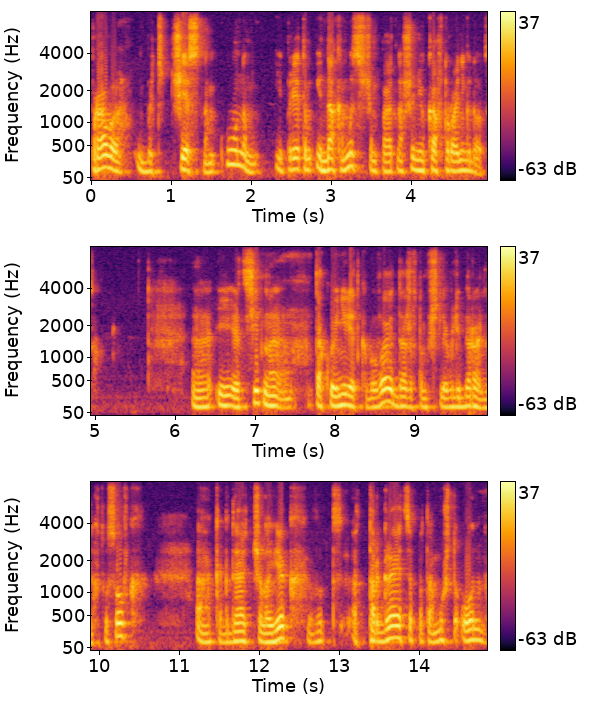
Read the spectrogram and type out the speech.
право быть честным, умным и при этом инакомыслящим по отношению к автору анекдота. Э, и это действительно такое нередко бывает, даже в том числе в либеральных тусовках, а, когда человек вот отторгается, потому что он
